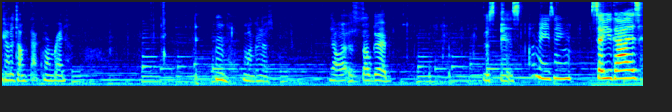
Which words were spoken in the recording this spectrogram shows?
gotta dunk that cornbread. Mm, oh my goodness. Y'all, that is so good. This is amazing. So you guys,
